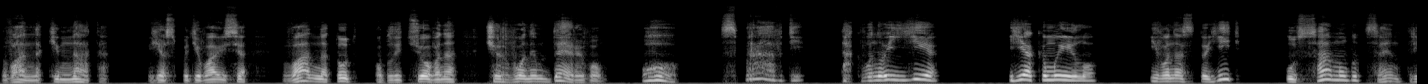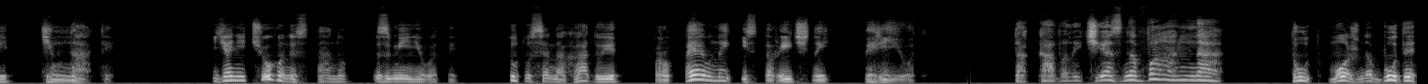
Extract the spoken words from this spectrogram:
Ванна кімната. Я сподіваюся, ванна тут облицьована червоним деревом. О, справді, так воно і є. Як мило. І вона стоїть у самому центрі кімнати. Я нічого не стану змінювати. Тут усе нагадує про певний історичний період. Така величезна ванна. Тут можна буде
